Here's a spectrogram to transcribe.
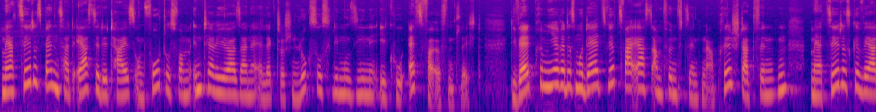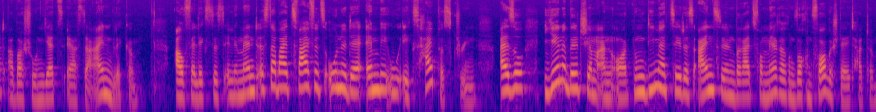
Mercedes-Benz hat erste Details und Fotos vom Interieur seiner elektrischen Luxuslimousine EQS veröffentlicht. Die Weltpremiere des Modells wird zwar erst am 15. April stattfinden, Mercedes gewährt aber schon jetzt erste Einblicke. Auffälligstes Element ist dabei zweifelsohne der MBUX Hyperscreen, also jene Bildschirmanordnung, die Mercedes einzeln bereits vor mehreren Wochen vorgestellt hatte.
